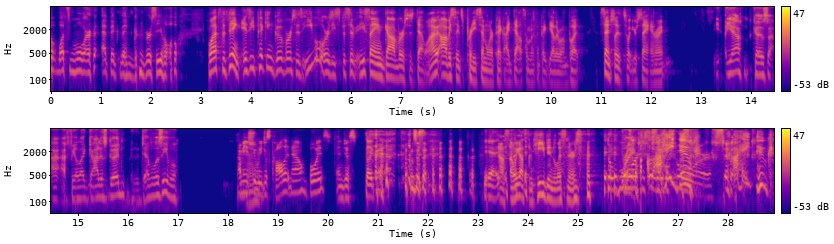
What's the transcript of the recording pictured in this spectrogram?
what's more epic than good versus evil? well, that's the thing. Is he picking good versus evil, or is he specific? He's saying God versus devil. I mean, obviously, it's a pretty similar pick. I doubt someone's gonna pick the other one, but Essentially, that's what you're saying, right? Y- Yeah, because I, I feel like God is good and the devil is evil. I mean, Mm-hmm. should we just call it now, boys, and just like just Yeah, Now, it- son, we got some heathen listeners. it, it, Right. puts- I hate Duke. So, I hate Duke.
